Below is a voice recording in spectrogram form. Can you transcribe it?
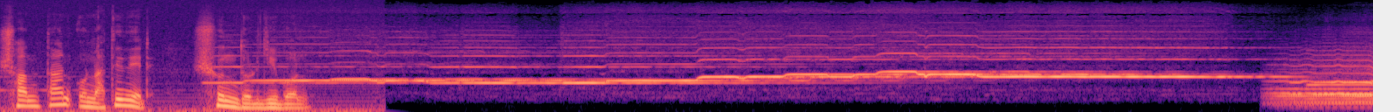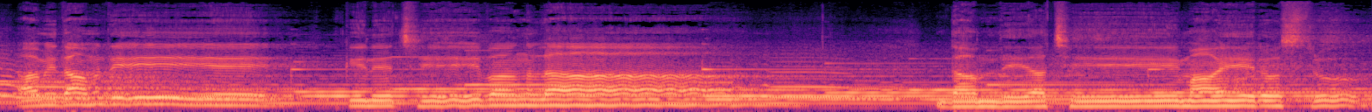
সন্তান ও নাতিদের সুন্দর জীবন। আমি দাম দিয়ে কিনেছি বাংলা। দাম দিয়াছি মায়ের অশ্রু।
